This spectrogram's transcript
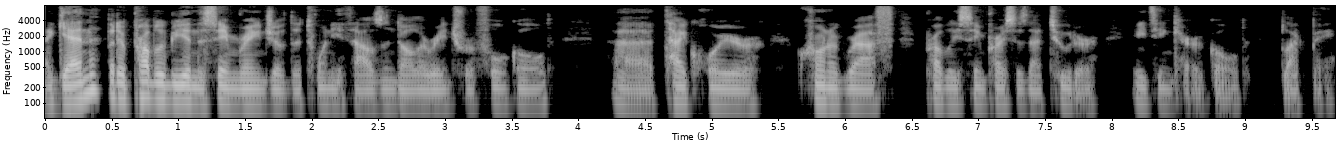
again, but it'd probably be in the same range of the $20,000 range for full gold. Uh, Tag Heuer chronograph, probably same price as that Tudor, 18 karat gold, Black Bay.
